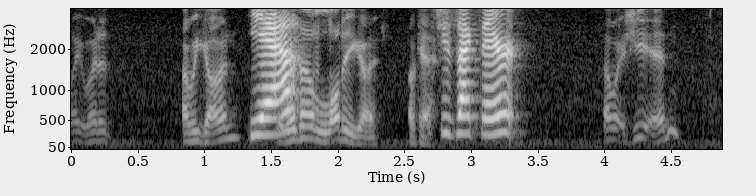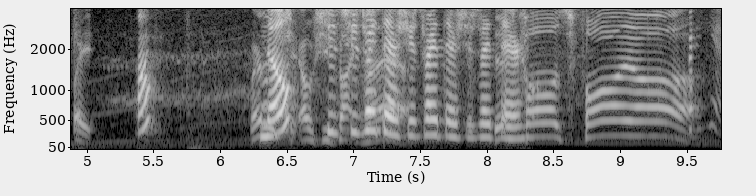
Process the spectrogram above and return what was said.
Wait, where did? Are we going? Yeah. Where the hell did Lottie go? Okay. She's back there. Oh wait, she in? Wait. Huh? Where is No, she? Oh, she's back she's right there. She's right there. She's right This there. car's fire. Right here.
